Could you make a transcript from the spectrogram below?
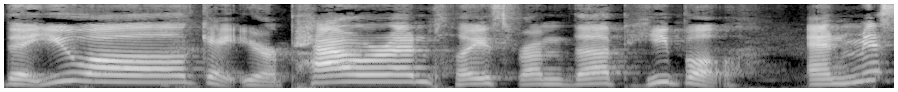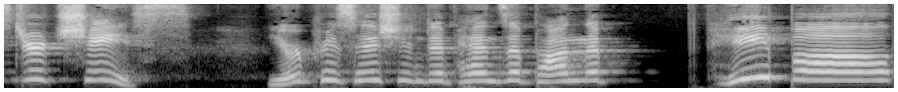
that you all get your power and place from the people. And Mr. Chase, your position depends upon the people.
